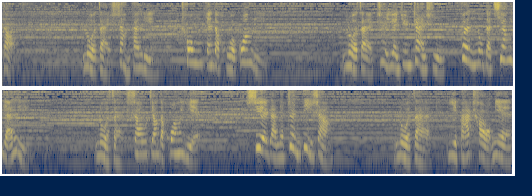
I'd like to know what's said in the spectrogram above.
道，落在上甘岭冲天的火光里，落在志愿军战士愤怒的枪眼里，落在烧焦的荒野血染的阵地上，落在一把炒面、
